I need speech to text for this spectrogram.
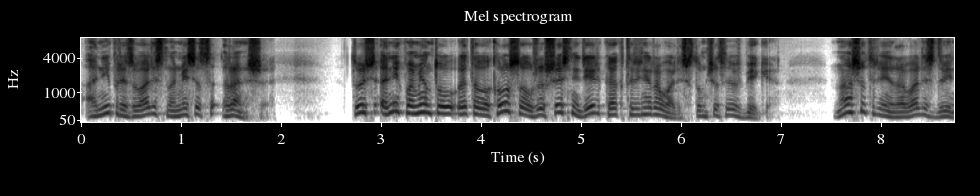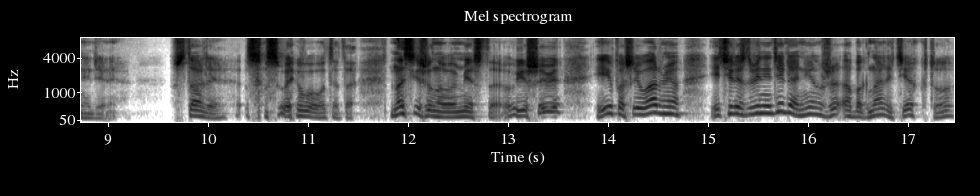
они призвались на месяц раньше. То есть они к моменту этого кросса уже 6 недель как тренировались, в том числе в беге. Наши тренировались две недели. Встали со своего вот это насиженного места в Ешиве и пошли в армию. И через две недели они уже обогнали тех, кто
